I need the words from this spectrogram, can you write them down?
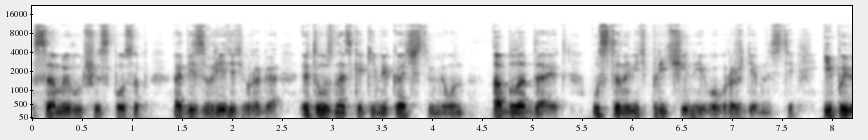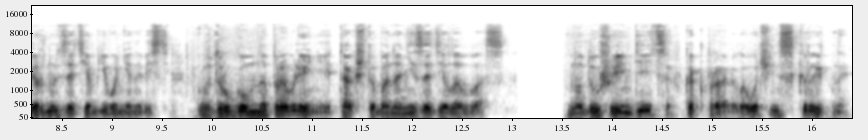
Самый лучший способ обезвредить врага – это узнать, какими качествами он обладает, установить причины его враждебности и повернуть затем его ненависть в другом направлении, так, чтобы она не задела вас. Но души индейцев, как правило, очень скрытны.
